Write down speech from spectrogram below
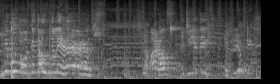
Hier moet nog een cadeautje liggen ergens. Ja, waar dan? Ik zie het niet. Ik zie ook niks.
